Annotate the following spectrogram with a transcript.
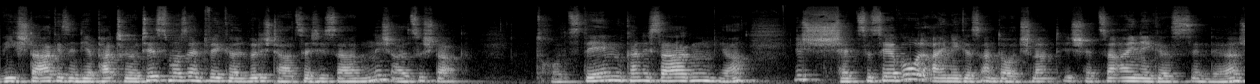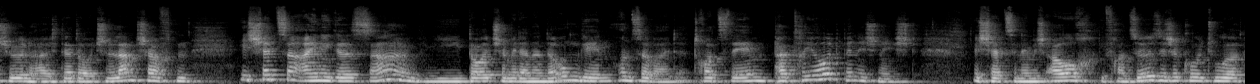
wie stark ist in dir Patriotismus entwickelt, würde ich tatsächlich sagen, nicht allzu stark. Trotzdem kann ich sagen, ja, ich schätze sehr wohl einiges an Deutschland. Ich schätze einiges in der Schönheit der deutschen Landschaften. Ich schätze einiges, wie Deutsche miteinander umgehen und so weiter. Trotzdem, Patriot bin ich nicht. Ich schätze nämlich auch die französische Kultur.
